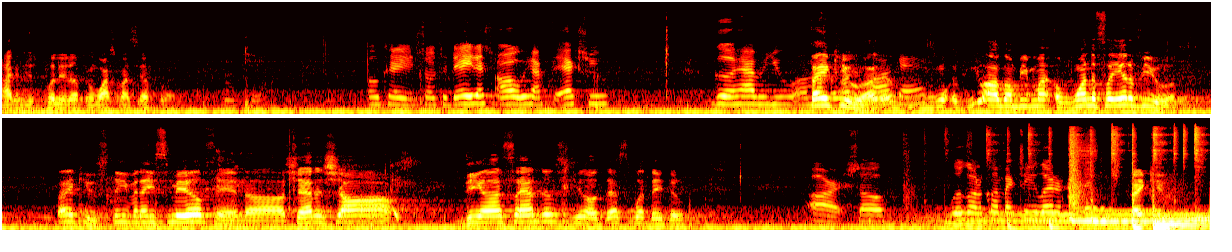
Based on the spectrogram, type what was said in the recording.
I can just pull it up and watch myself play. Okay. Okay, so today that's all we have to ask you. Good having you on Thank you. Uh, podcast. you all gonna be my, uh, wonderful interviewers. Thank you, Stephen A. Smith and uh, Shannon Sharpe, Deion Sanders, you know, that's what they do. All right, so we're gonna come back to you later. Thank you. Thank you.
